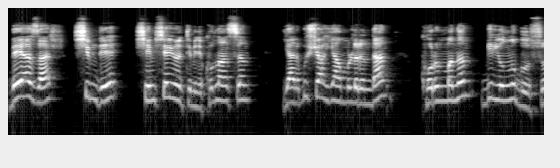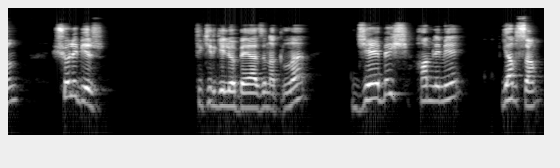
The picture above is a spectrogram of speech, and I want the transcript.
beyazlar şimdi şemsiye yöntemini kullansın. Yani bu şah yağmurlarından korunmanın bir yolunu bulsun. Şöyle bir fikir geliyor beyazın aklına. C5 hamlemi yapsam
